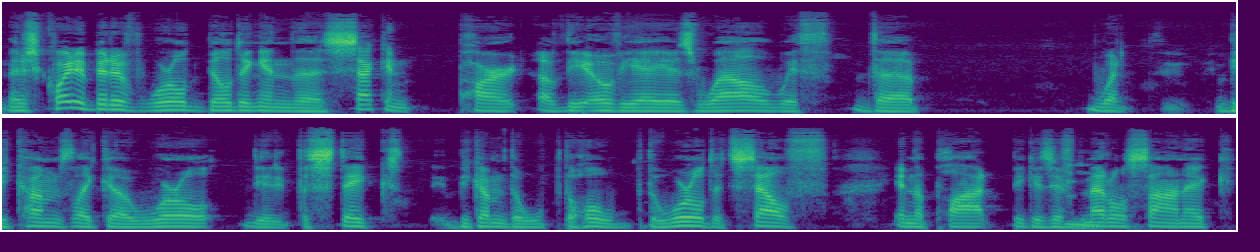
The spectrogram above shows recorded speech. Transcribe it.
There's quite a bit of world building in the second part of the OVA as well, with the what becomes like a world. The, the stakes become the the whole the world itself in the plot. Because if Mm. Metal Sonic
